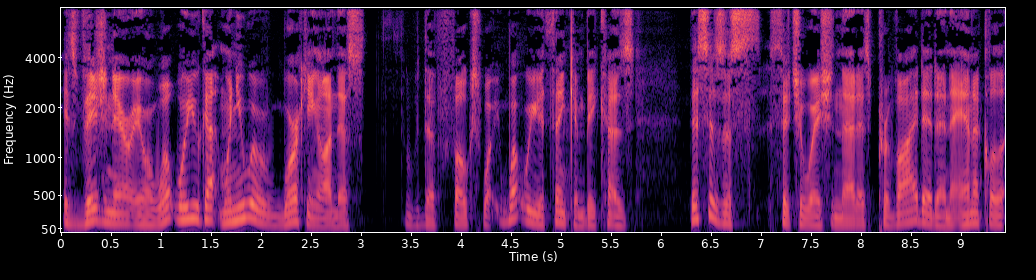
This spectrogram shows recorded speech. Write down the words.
it's visionary. Or what were you got when you were working on this? The folks, what what were you thinking? Because this is a s- situation that has provided an analytical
